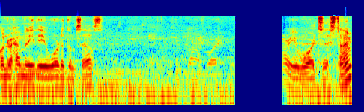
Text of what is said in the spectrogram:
Wonder how many they awarded themselves. Atari awards this time.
